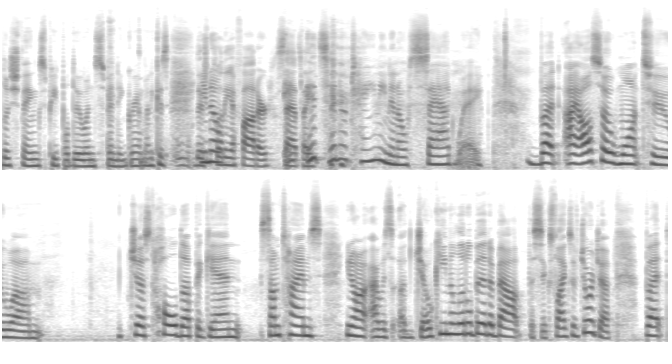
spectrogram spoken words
foolish things people do in spending grant money because There's you know plenty of fodder. it's- Sadly, it's, entertaining in a sad way. But I also want to um, just hold up again. Sometimes, you know, I was uh, joking a little bit about the Six Flags of Georgia, but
